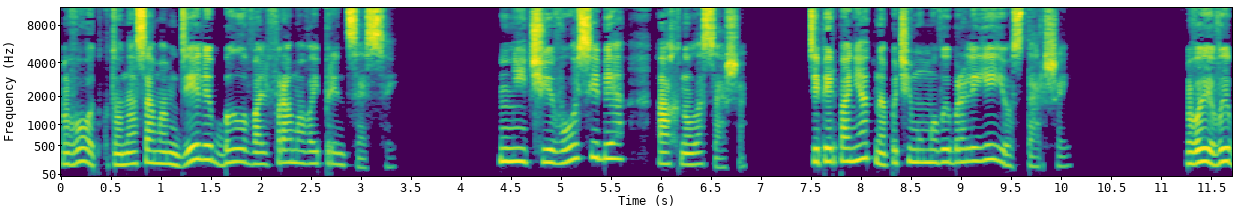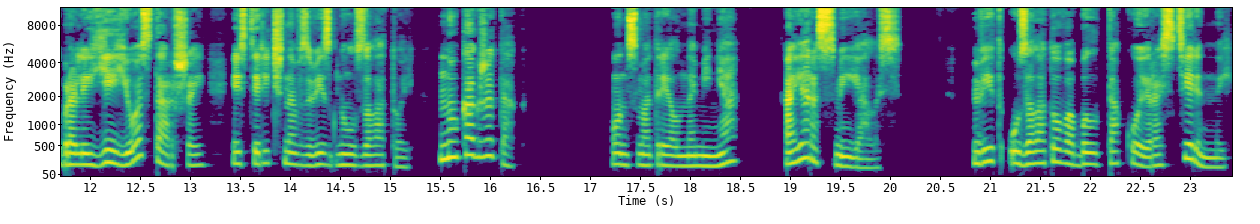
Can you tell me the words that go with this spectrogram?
Вот кто на самом деле был вольфрамовой принцессой. «Ничего себе!» — ахнула Саша. «Теперь понятно, почему мы выбрали ее старшей». «Вы выбрали ее старшей?» — истерично взвизгнул Золотой. «Но как же так?» Он смотрел на меня, а я рассмеялась. Вид у Золотого был такой растерянный,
